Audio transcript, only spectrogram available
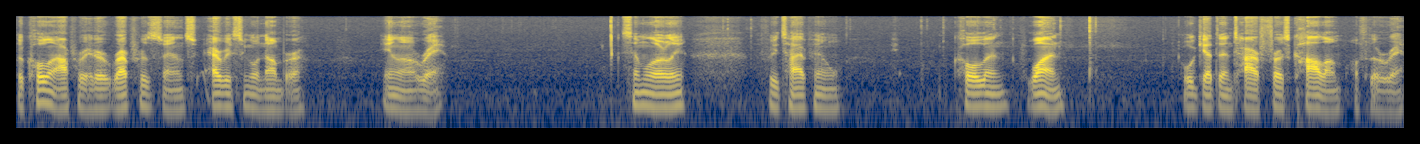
the colon operator represents every single number in an array. Similarly, if we type in colon 1, we'll get the entire first column of the array.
